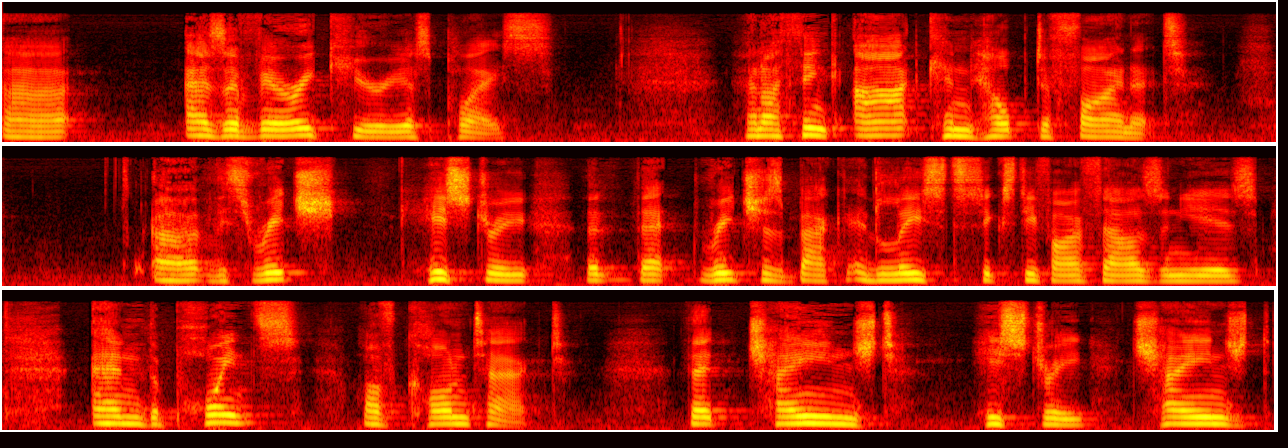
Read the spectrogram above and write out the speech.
uh, as a very curious place. And I think art can help define it. Uh, this rich history that, that reaches back at least 65,000 years, and the points of contact that changed history, changed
